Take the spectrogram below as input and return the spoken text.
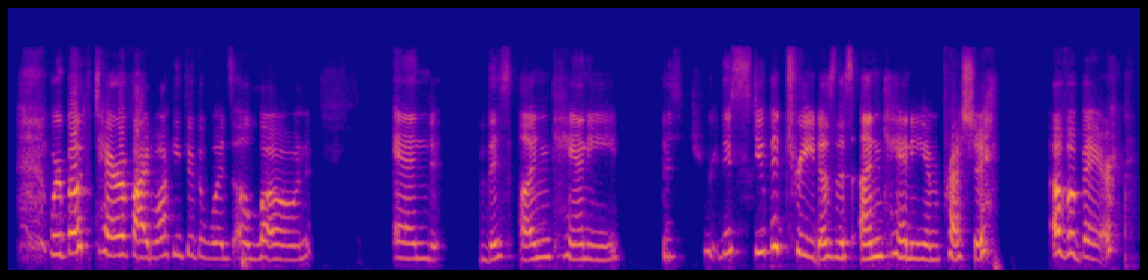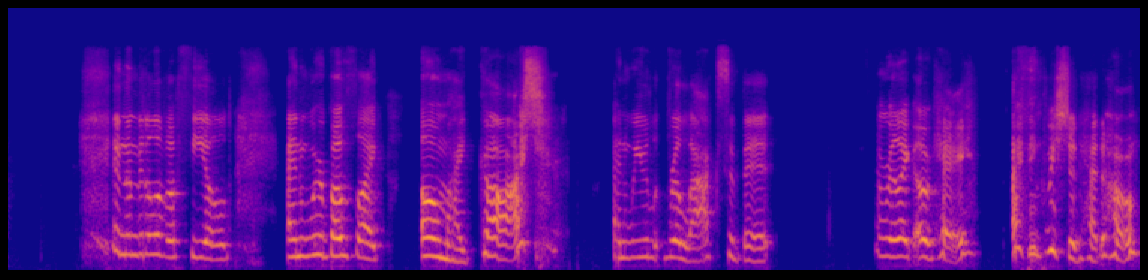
We're both terrified walking through the woods alone. And this uncanny, this, this stupid tree does this uncanny impression of a bear in the middle of a field. And we're both like, oh my gosh. And we relax a bit. And we're like, okay, I think we should head home.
